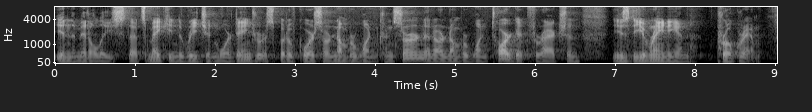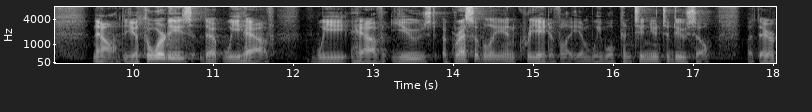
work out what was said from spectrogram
in the Middle East. That's making the region more dangerous, but of course, our number one concern and our number one target for action is the Iranian program. Now, the authorities that we have, we have used aggressively and creatively, and we will continue to do so. But they are,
